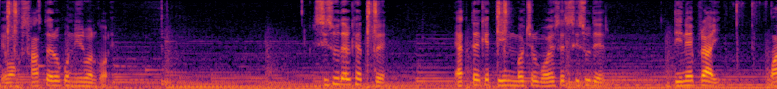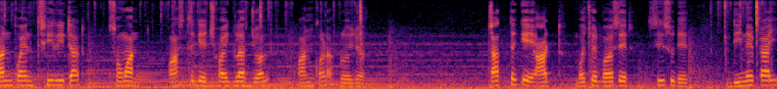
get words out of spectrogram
এবং স্বাস্থ্যের উপর নির্ভর করে। শিশুদের ক্ষেত্রে এক থেকে তিন বছর বয়সের শিশুদের দিনে প্রায় ওয়ান পয়েন্ট থ্রি লিটার সমান পাঁচ থেকে ছয় গ্লাস জল পান করা প্রয়োজন। চার থেকে আট বছর বয়সের শিশুদের দিনে প্রায়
